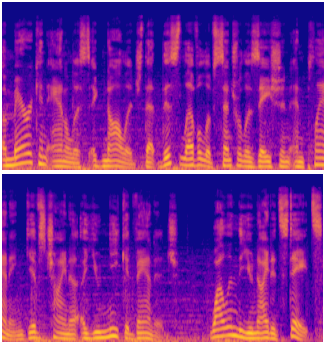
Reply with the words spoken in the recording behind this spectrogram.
American analysts acknowledge that this level of centralization and planning gives China a unique advantage. While in the United States,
